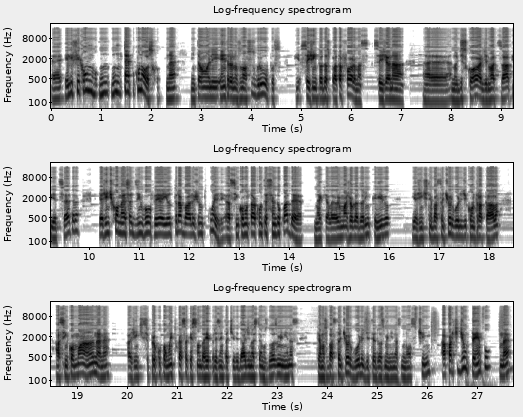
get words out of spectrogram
é, ele fica um, um, um, tempo conosco, né? Então ele entra nos nossos grupos, seja em todas as plataformas, seja na, é, no Discord, no WhatsApp, etc. E a gente começa a desenvolver aí o trabalho junto com ele, assim como está acontecendo com a Dea, né? Que ela é uma jogadora incrível e a gente tem bastante orgulho de contratá-la, assim como a Ana, né? A gente se preocupa muito com essa questão da representatividade. Nós temos duas meninas temos bastante orgulho de ter duas meninas no nosso time. A partir de um tempo, né,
